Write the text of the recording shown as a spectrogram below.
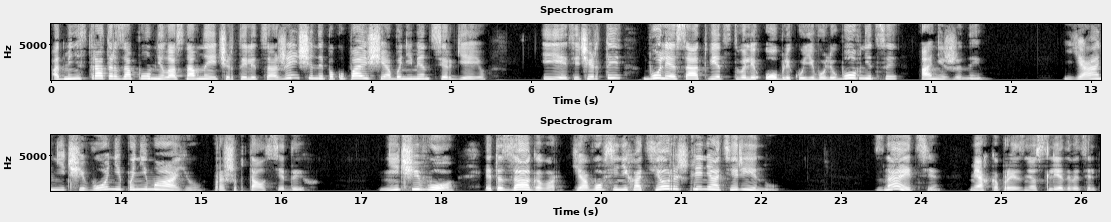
администратор запомнила основные черты лица женщины, покупающей абонемент Сергею. И эти черты более соответствовали облику его любовницы, а не жены. «Я ничего не понимаю», – прошептал Седых. «Ничего, это заговор. Я вовсе не хотел расчленять Ирину». «Знаете», – мягко произнес следователь,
